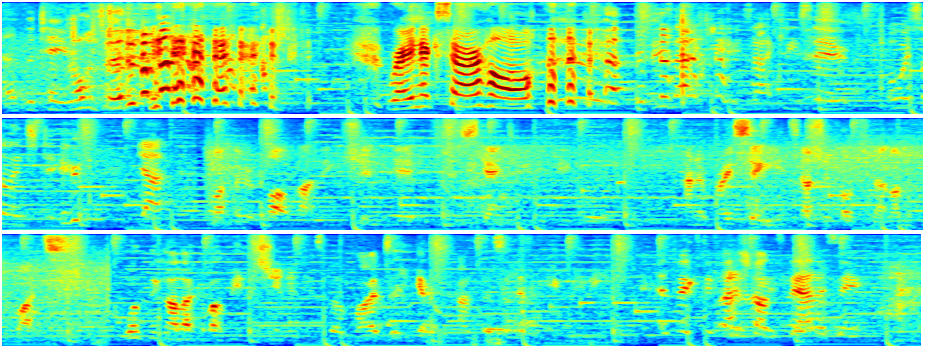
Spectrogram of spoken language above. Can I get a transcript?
there's the Tate Modern. right next to our hall. exactly, exactly. So always something to do. Yeah. My favourite part about being a student here is just getting to meet people and embracing international culture that London provides. One thing I like about being a student is the vibes that you get on campus and different people you meet. It makes good restaurants now, I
